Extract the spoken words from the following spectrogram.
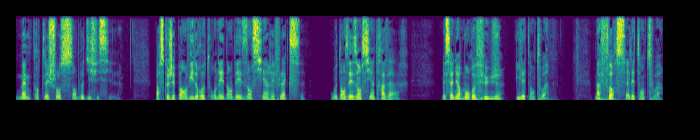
même quand les choses semblent difficiles, parce que j'ai pas envie de retourner dans des anciens réflexes ou dans des anciens travers, mais Seigneur, mon refuge, il est en toi. Ma force, elle est en toi.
